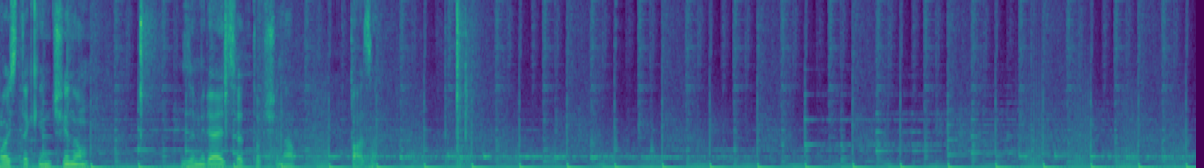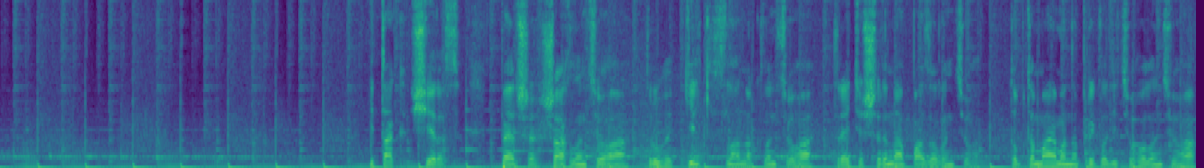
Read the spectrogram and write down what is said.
Ось таким чином заміряється товщина паза. Так, ще раз. Перше шаг ланцюга, друге кількість ланок ланцюга, третє ширина паза ланцюга. Тобто маємо на прикладі цього ланцюга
